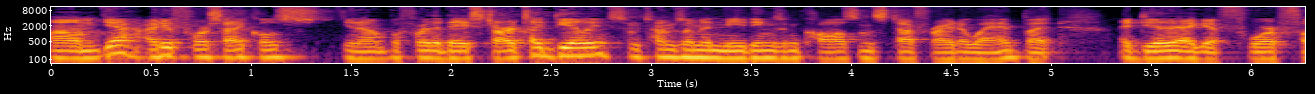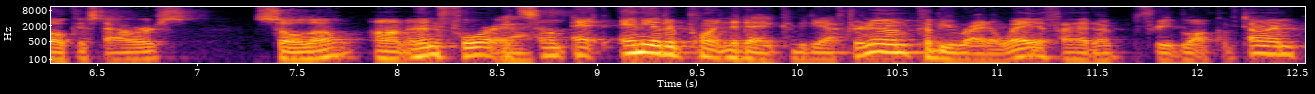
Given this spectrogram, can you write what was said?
um, yeah, I do four cycles, you know, before the day starts. Ideally, sometimes I'm in meetings and calls and stuff right away, but ideally I get four focused hours solo, um, and then four yeah. at some at any other point in the day. It could be the afternoon, could be right away if I had a free block of time,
